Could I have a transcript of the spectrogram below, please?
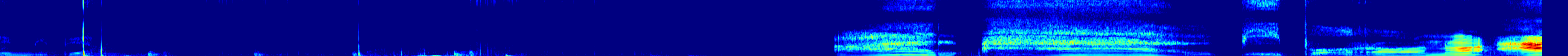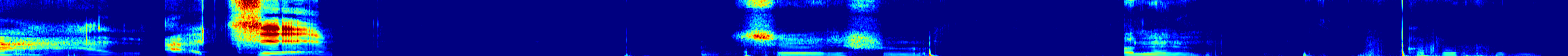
Ben biberini al. Al, al. Biberonu al. Açım. Şöyle şunu alalım. Kapat kapıyı.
